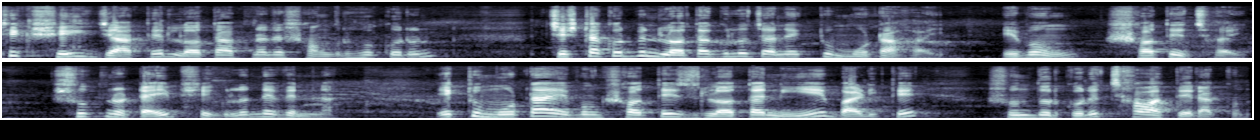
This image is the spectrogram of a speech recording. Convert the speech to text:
ঠিক সেই জাতের লতা আপনারা সংগ্রহ করুন। চেষ্টা করবেন লতাগুলো যেন একটু মোটা হয় এবং সতেজ হয়। শুকনো টাইপ সেগুলো নেবেন না। একটু মোটা এবং সতেজ লতা নিয়ে বাড়িতে সুন্দর করে ছাওয়াতে রাখুন।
